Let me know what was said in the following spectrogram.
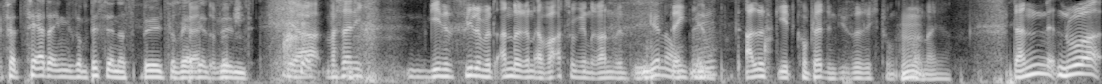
verzerrt er irgendwie so ein bisschen das Bild, so Das wer wir sind. Ja, wahrscheinlich gehen jetzt viele mit anderen Erwartungen ran, wenn sie Genau. denken, Mhm. es, alles geht komplett in diese Richtung. Aber naja. Dann nur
